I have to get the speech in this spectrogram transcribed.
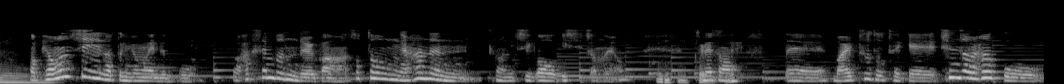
음. 어, 병원 씨 같은 경우에는 뭐 그 학생분들과 소통을 하는 그런 직업이시잖아요. 음, 그래서 네. 네 말투도 되게 친절하고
